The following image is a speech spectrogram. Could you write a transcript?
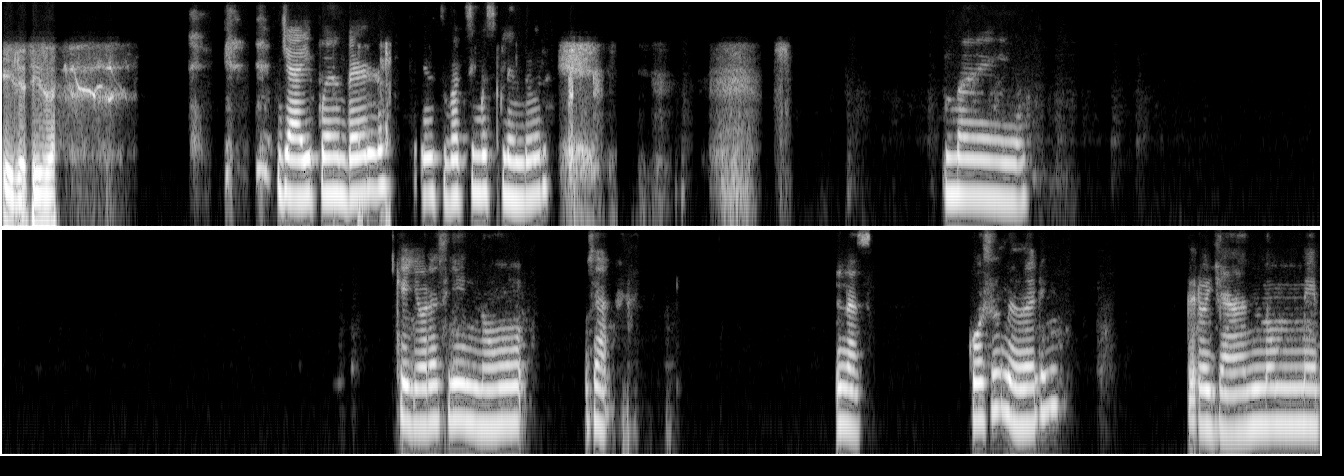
Y decís, Ya ahí pueden verlo en su máximo esplendor. My, que yo ahora sí no, o sea, las cosas me duelen, pero ya no me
